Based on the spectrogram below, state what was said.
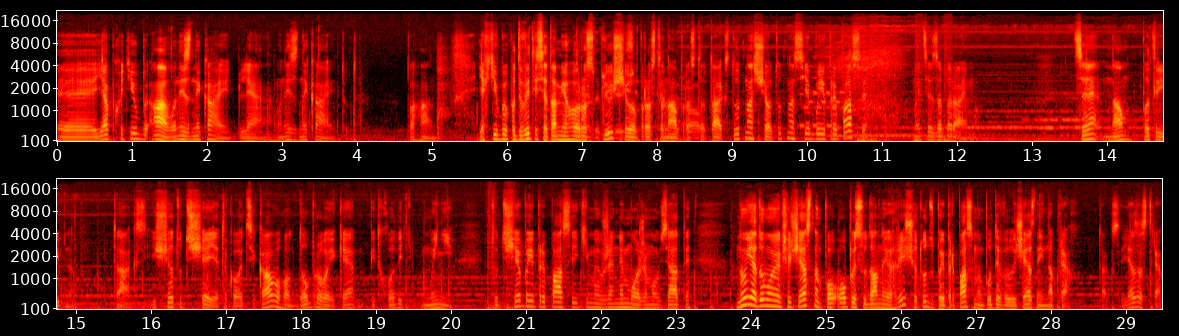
Е, я б хотів би. А, вони зникають, бля, вони зникають тут. Погано. Я хотів би подивитися, там його розплющило просто-напросто. Так, тут у нас що? Тут у нас є боєприпаси. Ми це забираємо. Це нам потрібно. Так, і що тут ще є такого цікавого, доброго, яке підходить мені? Тут ще боєприпаси, які ми вже не можемо взяти. Ну, я думаю, якщо чесно, по опису даної гри, що тут з боєприпасами буде величезний напряг. Так, я застряг.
